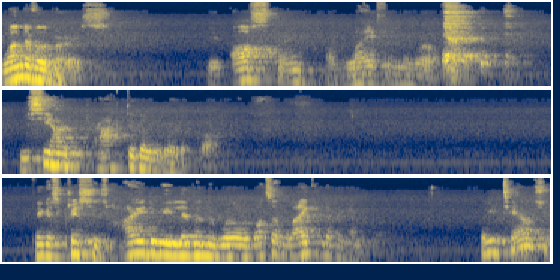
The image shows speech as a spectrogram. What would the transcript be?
wonderful verse, the offspring of life in the world, you see how practical the Word of God is. As Christians, how do we live in the world? What's it like living in the world? Well, He tells you.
